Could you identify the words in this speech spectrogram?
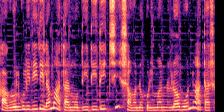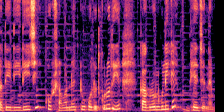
কাগরোলগুলি দিয়ে দিলাম আতার তার মধ্যে দিয়ে দিচ্ছি সামান্য পরিমাণ লবণ আতার তার সাথে দিয়ে দিয়েছি খুব সামান্য একটু হলুদ গুঁড়ো দিয়ে কাগরোলগুলিকে ভেজে নেব।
